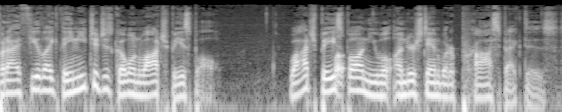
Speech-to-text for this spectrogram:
But I feel like they need to just go and watch baseball. Watch baseball, and you will understand what a prospect is.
